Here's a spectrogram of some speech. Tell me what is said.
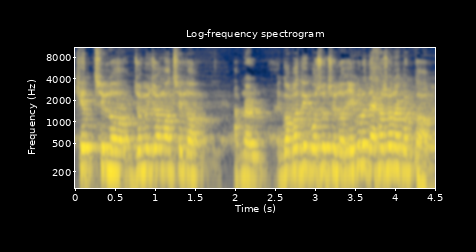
ক্ষেত ছিল, জমি জমা ছিল, আপনার গবাদি পশু ছিল, এগুলো দেখাশোনা করতে হবে।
